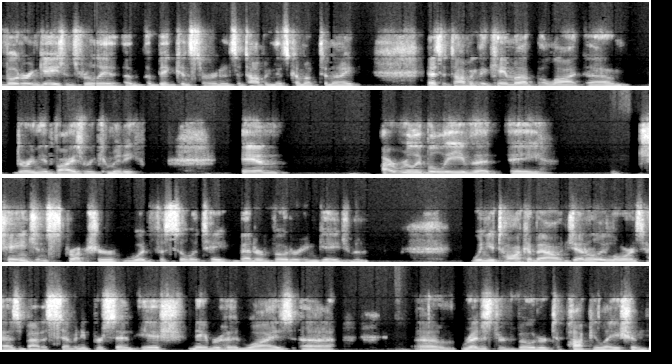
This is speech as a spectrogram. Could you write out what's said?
voter engagement is really a, a big concern. And it's a topic that's come up tonight. And it's a topic that came up a lot um, during the advisory committee, and I really believe that a change in structure would facilitate better voter engagement. When you talk about generally, Lawrence has about a 70% ish neighborhood wise uh, um, registered voter to population.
